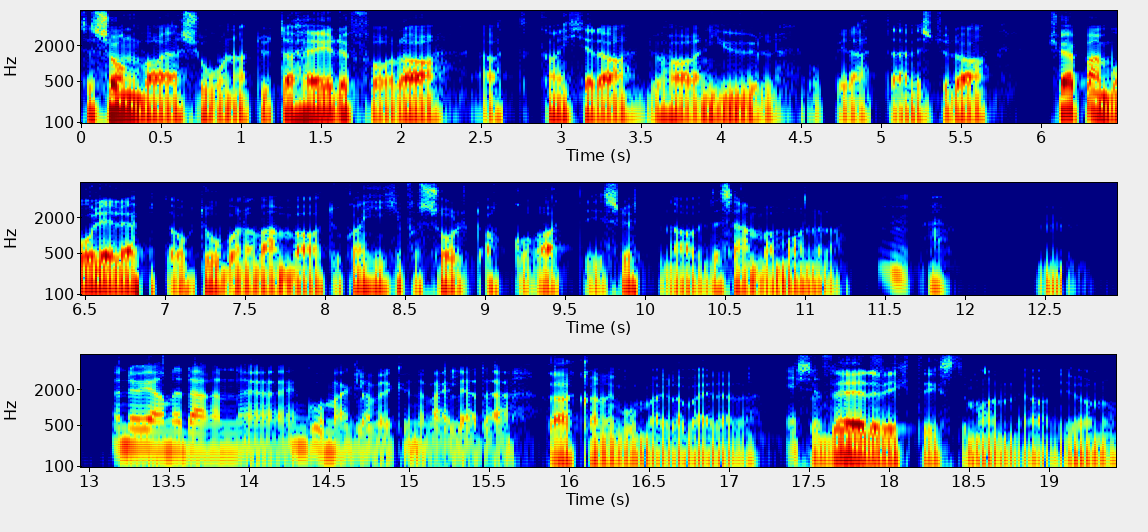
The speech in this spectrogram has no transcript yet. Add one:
sesongvariasjon. At du tar høyde for da at kanskje da du har en hjul oppi dette. Hvis du da kjøper en bolig i løpet av oktober-november, at du kanskje ikke får solgt akkurat i slutten av desember måned. Mm. Mm. Men det er jo gjerne der en, en, god megler vil kunne veilede. Der kan en god megler veilede. Så Det er det viktigste man ja, gjør nå.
